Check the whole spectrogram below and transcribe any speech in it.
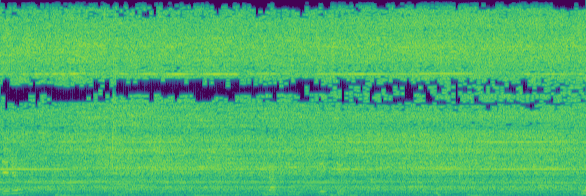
ってるグラスついてるプ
